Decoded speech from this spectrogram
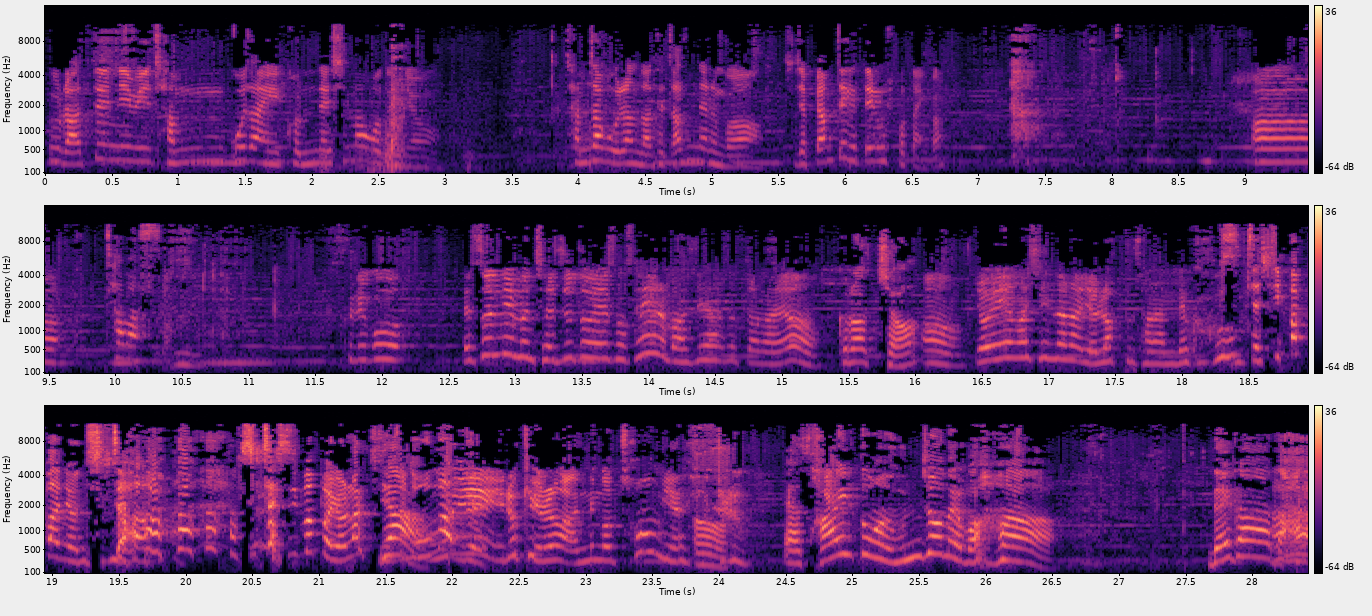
그리고 라떼님이 잠고장이 겁내 심하거든요. 잠자고 일어나 나한테 짜증내는 거야. 진짜 뺨때게 때리고 싶었다니까. 아 참았어. 그리고 에서님은 제주도에서 새해를 맞이하셨잖아요. 그렇죠. 어 여행하시느라 연락도 잘 안 되고 진짜 씨빠빠년 진짜. 진짜 씨빠빠 연락 진짜 야, 너무 안 돼. 이렇게 연락 안된건 처음이야. 어. 야, 4일 동안 운전해봐. 내가, 나,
